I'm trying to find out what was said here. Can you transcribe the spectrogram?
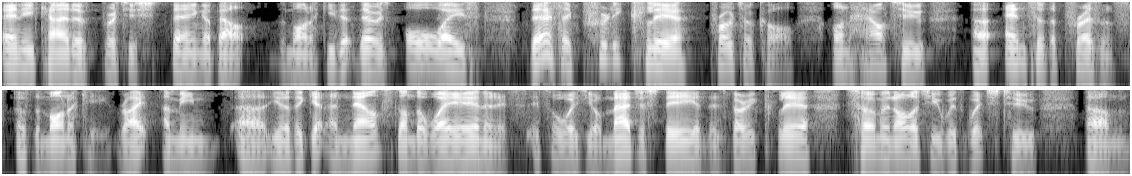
any kind of British thing about the monarchy that there is always there's a pretty clear protocol on how to uh, enter the presence of the monarchy right? I mean uh, you know they get announced on the way in and it's it's always your majesty and there's very clear terminology with which to um,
